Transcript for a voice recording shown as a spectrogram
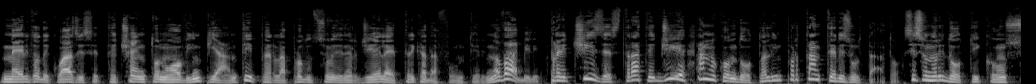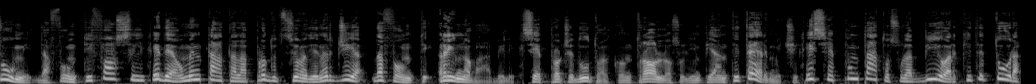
merito dei quasi 700 nuovi impianti per la produzione di energia elettrica da fonti rinnovabili. Precise strategie hanno condotto all'importante risultato. Si sono ridotti i consumi da fonti fossili ed è aumentata la produzione di energia da fonti rinnovabili. Si è proceduto al controllo sugli impianti termici e si è puntato sulla bioarchitettura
